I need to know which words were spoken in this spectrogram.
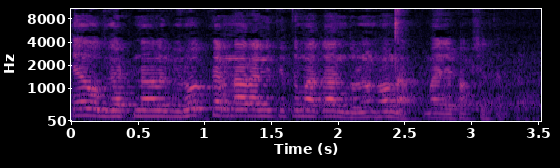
त्या उद्घाटनाला विरोध करणार आणि तिथं माझं आंदोलन होणार माझ्या पक्षातर्फे.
